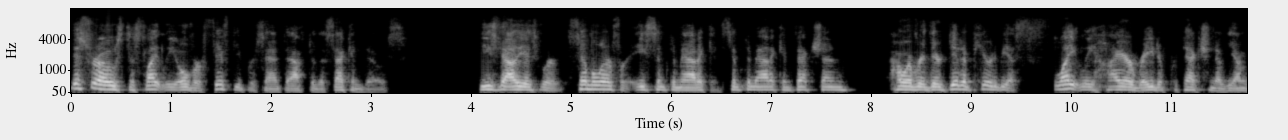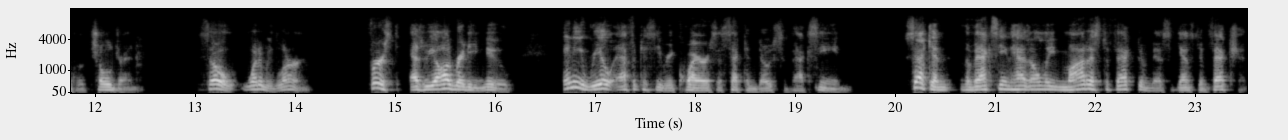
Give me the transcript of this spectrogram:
This rose to slightly over 50% after the second dose. These values were similar for asymptomatic and symptomatic infection. However, there did appear to be a slightly higher rate of protection of younger children. So, what did we learn? First, as we already knew, any real efficacy requires a second dose of vaccine. Second, the vaccine has only modest effectiveness against infection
